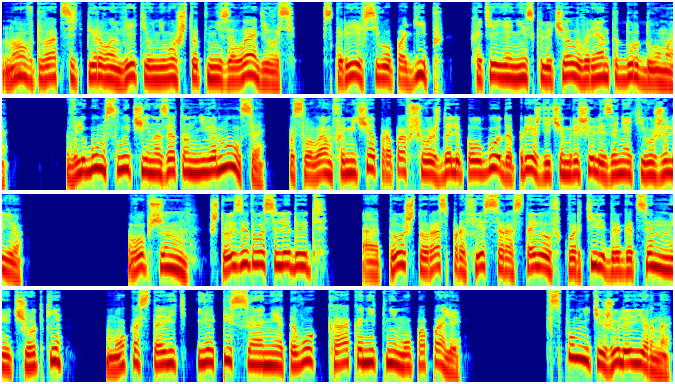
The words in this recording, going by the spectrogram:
Но в 21 веке у него что-то не заладилось, скорее всего погиб, хотя я не исключал и варианта дурдома. В любом случае назад он не вернулся, по словам Фомича, пропавшего ждали полгода, прежде чем решили занять его жилье. В общем, что из этого следует? А то, что раз профессор оставил в квартире драгоценные четки, мог оставить и описание того, как они к нему попали. Вспомните Жюля Верна.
